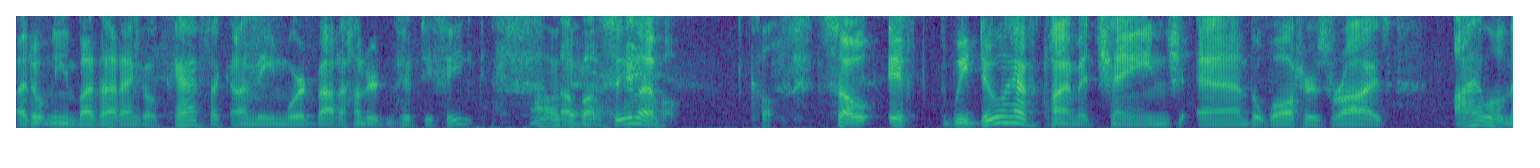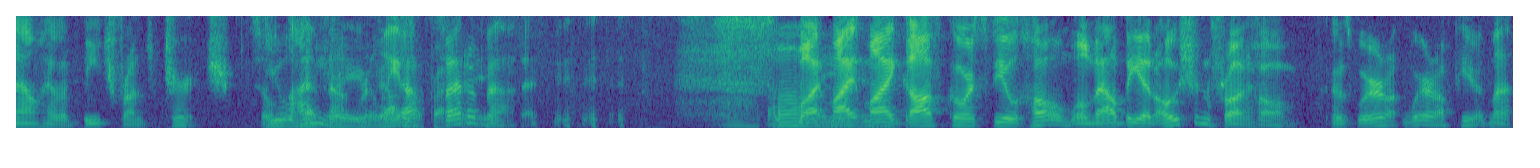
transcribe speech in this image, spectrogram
I don't mean by that Anglo Catholic. I mean we're about 150 feet oh, okay. above sea level. cool. So if we do have climate change and the waters rise, I will now have a beachfront church. So I'm not really upset property. about it. oh, my, yeah, my, yeah. my golf course view home will now be an oceanfront home because we're we're up here in the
